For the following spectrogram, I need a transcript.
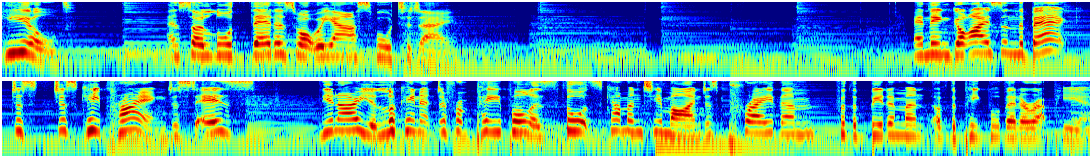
healed. And so, Lord, that is what we ask for today. And then, guys in the back, just, just keep praying. Just as you know, you're looking at different people, as thoughts come into your mind, just pray them for the betterment of the people that are up here.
